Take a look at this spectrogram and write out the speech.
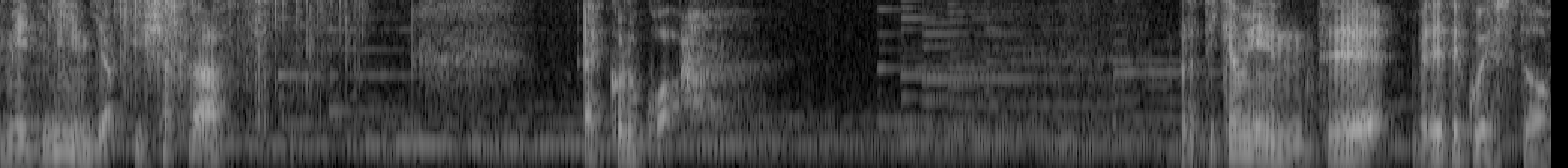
Made in India, Isha Crafts. Eccolo qua. Praticamente, vedete questo?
